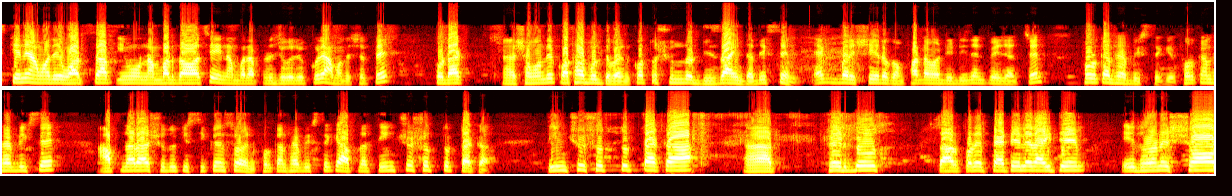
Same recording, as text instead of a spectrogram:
স্ক্রিনে আমাদের হোয়াটসঅ্যাপ ইমো নাম্বার দেওয়া আছে। এই নাম্বারে আপনারা যোগাযোগ করে আমাদের সাথে প্রোডাক্ট সম্বন্ধে কথা বলতে পারেন। কত সুন্দর ডিজাইনটা দেখছেন? একবারে সেই রকম ফাটাফাটি ডিজাইন পেয়ে যাচ্ছেন ফোরকান ফ্যাব্রিক্স থেকে। ফোরকান ফ্যাব্রিক্সে আপনারা শুধু কি সিকোয়েন্স পাবেন ফোরকান ফ্যাব্রিক্স থেকে আপনার তিনশো সত্তর টাকা তিনশো সত্তর টাকা ফেরদোস তারপরে প্যাটেলের আইটেম এই ধরনের সব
